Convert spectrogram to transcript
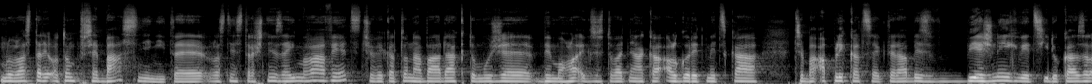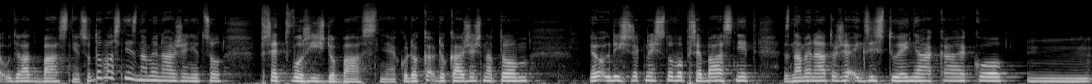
Mluvila jsi tady o tom přebásnění, to je vlastně strašně zajímavá věc. Člověka to nabádá k tomu, že by mohla existovat nějaká algoritmická třeba aplikace, která by z běžných věcí dokázala udělat básně. Co to vlastně znamená, že něco přetvoříš do básně? Jako dokážeš na tom Jo, když řekneš slovo přebásnit, znamená to, že existuje nějaká jako, mm,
